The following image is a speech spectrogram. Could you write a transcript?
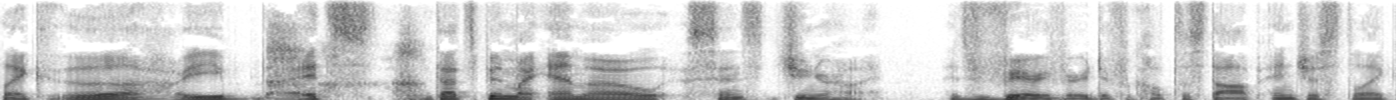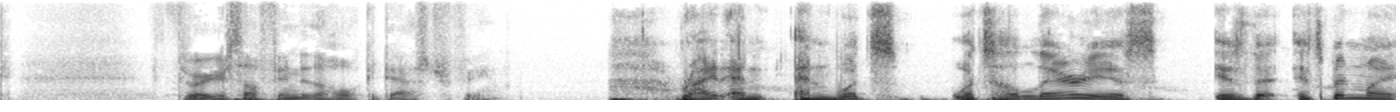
like ugh, are you, it's that's been my mo since junior high. It's very very difficult to stop and just like throw yourself into the whole catastrophe. Right. And and what's what's hilarious is that it's been my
